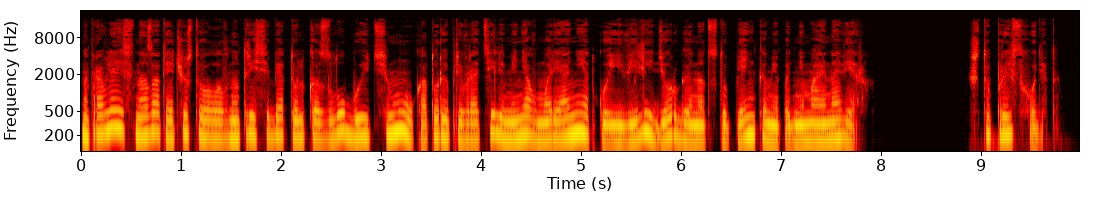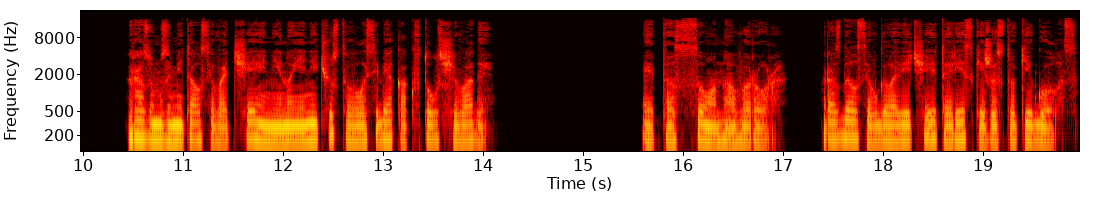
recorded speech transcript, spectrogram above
Направляясь назад, я чувствовала внутри себя только злобу и тьму, которые превратили меня в марионетку и вели, дергая над ступеньками, поднимая наверх. Что происходит? Разум заметался в отчаянии, но я не чувствовала себя как в толще воды. «Это сон, Аврора», Раздался в голове чей-то резкий жестокий голос.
